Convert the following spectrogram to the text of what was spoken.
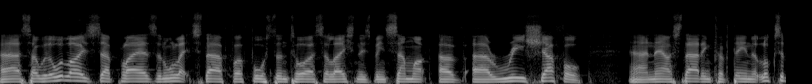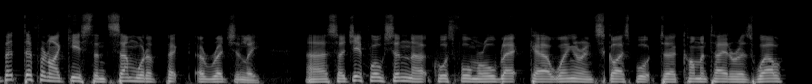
Uh, so, with all those uh, players and all that staff uh, forced into isolation, there's been somewhat of a reshuffle uh, now starting 15 that looks a bit different, I guess, than some would have picked originally. Uh, so Jeff Wilson, uh, of course, former All Black uh, winger and Sky Sport uh, commentator as well,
